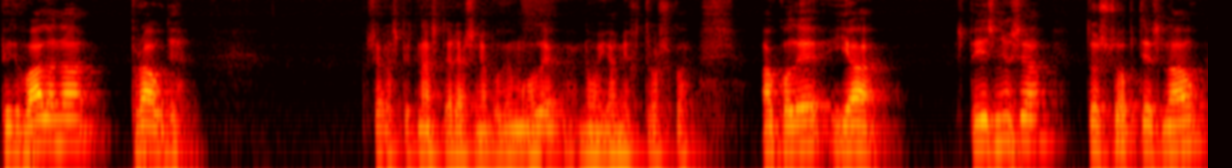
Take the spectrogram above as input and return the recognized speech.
підвалена правди. Ще раз 15 речення, бо ви могли, ну я міг трошки. А коли я спізнюся, то щоб ти знав,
